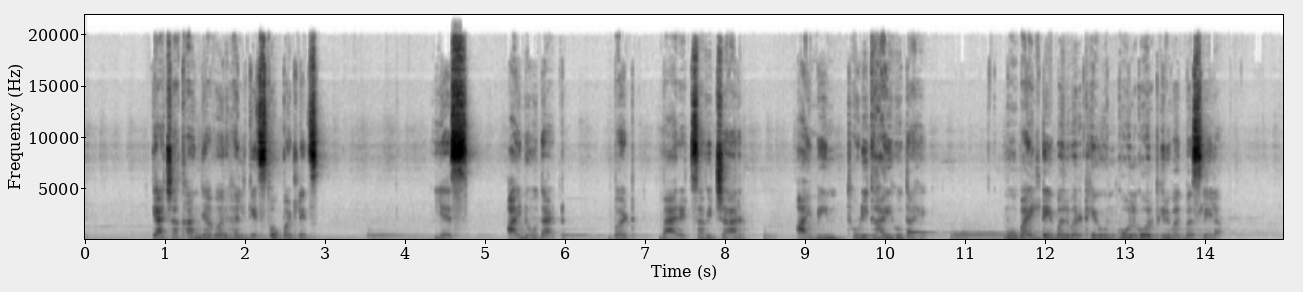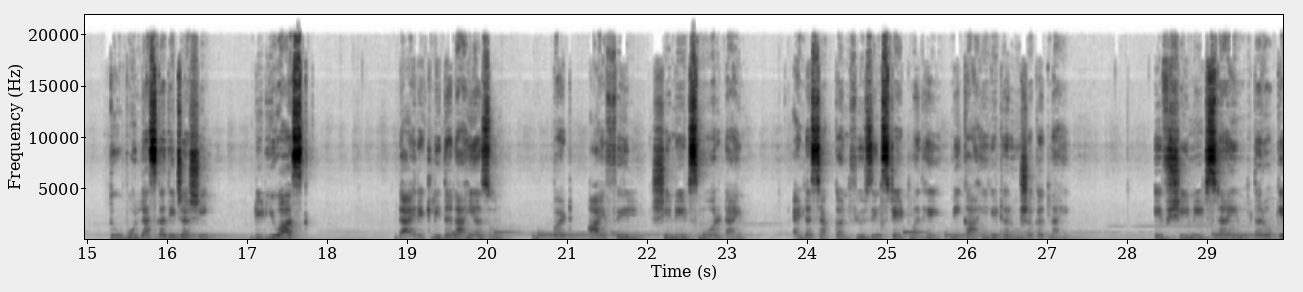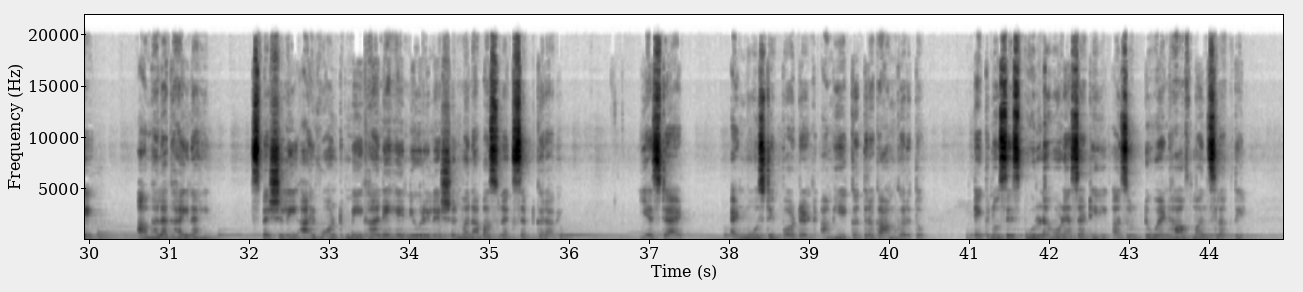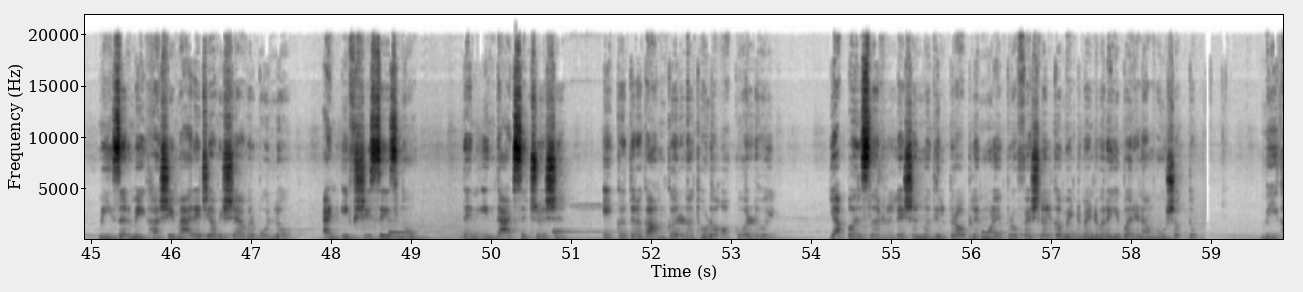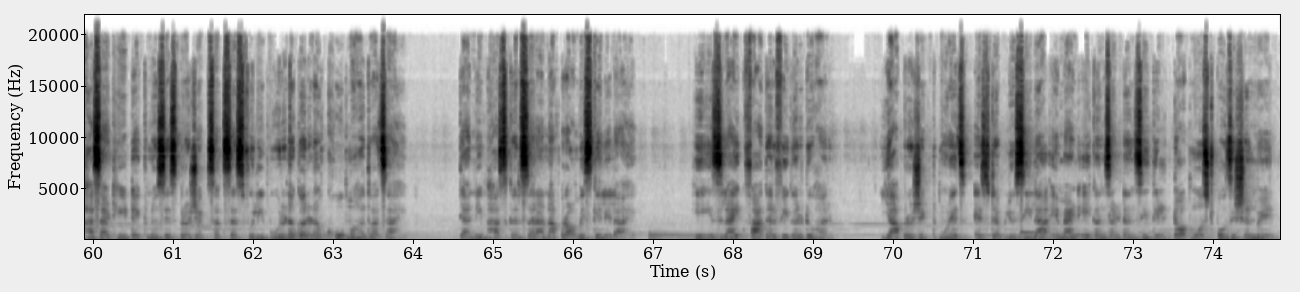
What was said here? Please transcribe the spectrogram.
त्याच्या खांद्यावर हलकेच थोपटलेच. Yes I know that but मॅरेजचा विचार I मीन थोडी घाई होत आहे. मोबाईल टेबलवर ठेवून गोल गोल फिरवत बसलेला. तू बोललास का तिच्याशी? डिड यू आस्क डायरेक्टली तर नाही अजून. But I feel she needs more time and अशा कन्फ्युजिंग स्टेटमध्ये मी काहीही ठरवू शकत नाही. इफ शी नीड्स टाईम तर ओके आम्हाला घाई नाही. स्पेशली आय वॉन्ट मेघाने हे न्यू रिलेशन मनापासून ॲक्सेप्ट करावे. Yes dad and most important आम्ही एकत्र काम करतो. टेक्नोसिस पूर्ण होण्यासाठी अजून टू अँड हाफ मंथ्स लागतील. मी जर मेघाशी मॅरेज या विषयावर बोललो and if she says no then in that situation एकत्र काम करणं थोडं ऑकवर्ड होईल. या पर्सनल रिलेशनमधील प्रॉब्लेममुळे प्रोफेशनल कमिटमेंटवरही परिणाम होऊ शकतो. मेघासाठी टेक्नोसिस प्रोजेक्ट सक्सेसफुली पूर्ण करणं खूप महत्त्वाचं आहे. त्यांनी भास्कर सरांना प्रॉमिस केलेलं आहे. He is like father figure to her या प्रोजेक्टमुळेच एस डब्ल्यू सीला एम अँड ए कन्सल्टन्सीतील टॉप मोस्ट पोझिशन मिळेल.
